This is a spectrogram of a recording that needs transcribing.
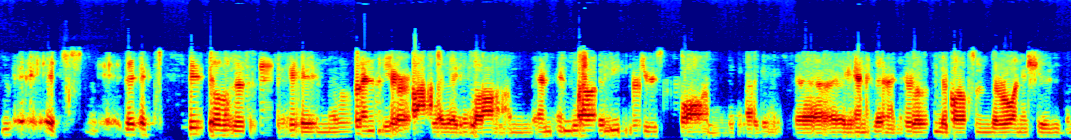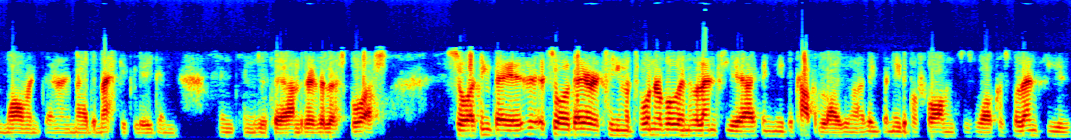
it's it's still in plenty of where they belong and and, and love the produced form against uh, against them until they've got of their own issues at the moment in a domestic league and in terms of uh, Andre Villas-Boas. So I think they so they're a team that's vulnerable in Valencia. I think need to capitalise on. I think they need a performance as well because Valencia's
